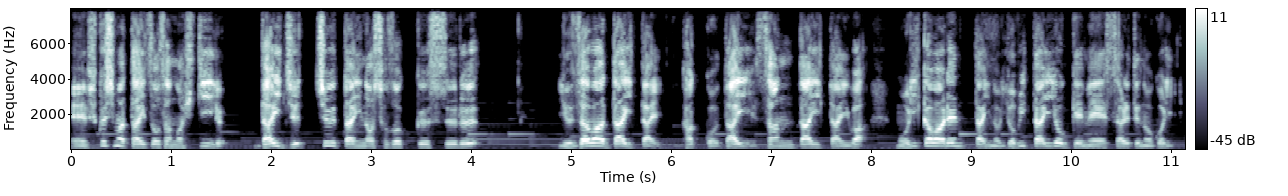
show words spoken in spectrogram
えー、福島泰造さんの率いる第10中隊の所属する湯沢大隊、かっこ第3大隊は森川連隊の予備隊を下命されて残り、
